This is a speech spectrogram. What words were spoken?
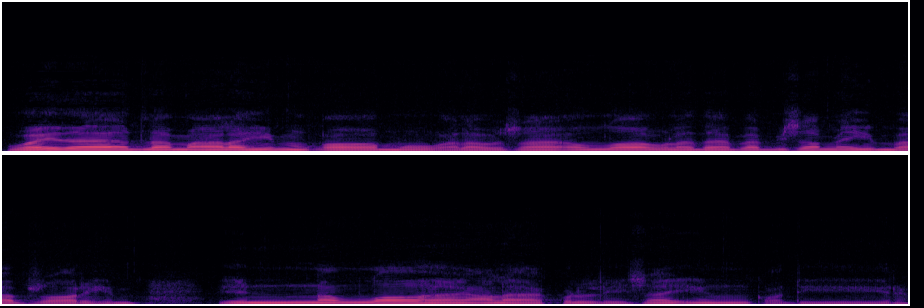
Wa idza adlam alaihim qamu walau sa'a Allahu ladaba bisamihim wa absarihim. إن الله على كل شيء قدير.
